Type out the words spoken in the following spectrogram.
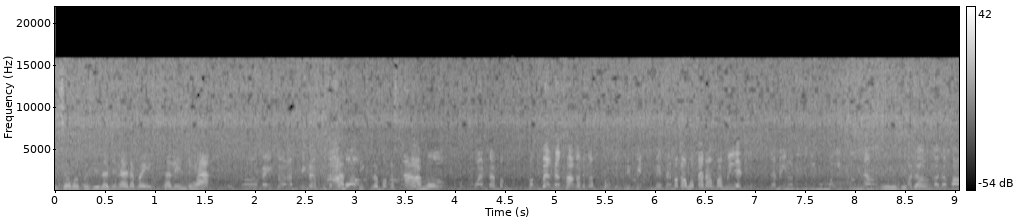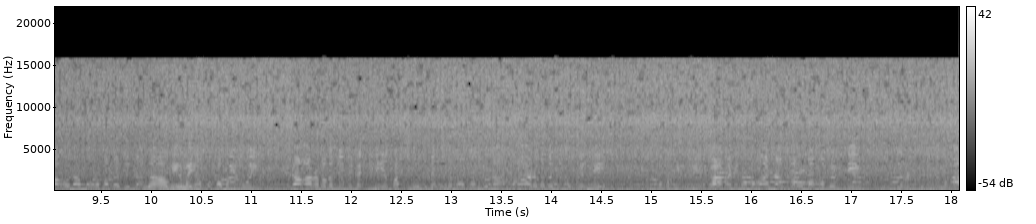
Kung sa ko, dina dina na pa salin diha. Oh, kay tigra po sa amo. Astik na bakas Amo, amo. kwanta bag bag nakakadakap po. Bita makabutan ng pamilya. Kami nga hindi mo maikod na. Eh, bitaw. Kada kadakao na mo ra ka din. Naamoy. Hindi may yung kamuy-buy. Nakara ba ka din sa kini ang pasyon, bisa ko na pasyon na. Nakara ba ka din mo pirmi. Kapit ka kani mo mga anak, sa mga birthday. Hindi man kita maka.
